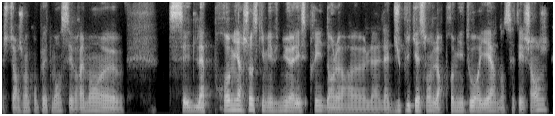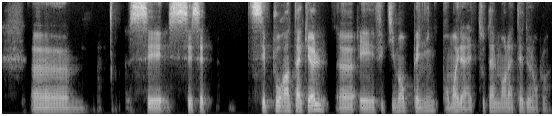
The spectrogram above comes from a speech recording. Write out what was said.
Je te rejoins complètement. C'est vraiment c'est la première chose qui m'est venue à l'esprit dans leur, la, duplication de leur premier tour hier dans cet échange c'est c'est pour un tackle. Euh, et effectivement, Penning, pour moi, il a totalement la tête de l'emploi.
